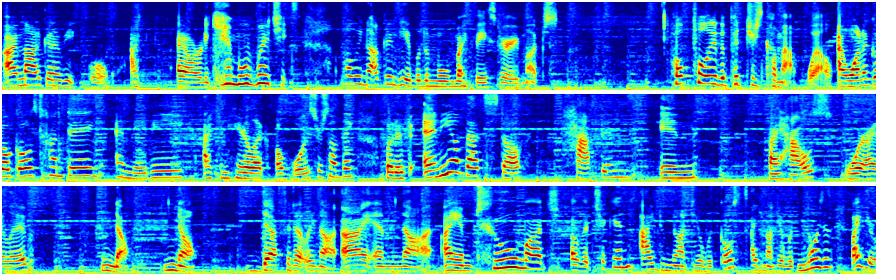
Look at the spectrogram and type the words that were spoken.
I'm not gonna be, well, I, I already can't move my cheeks. I'm probably not gonna be able to move my face very much. Hopefully the pictures come out well. I wanna go ghost hunting and maybe I can hear like a voice or something. But if any of that stuff happens in my house where I live, no, no, Definitely not. I am not. I am too much of a chicken. I do not deal with ghosts. I do not deal with noises. If I hear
